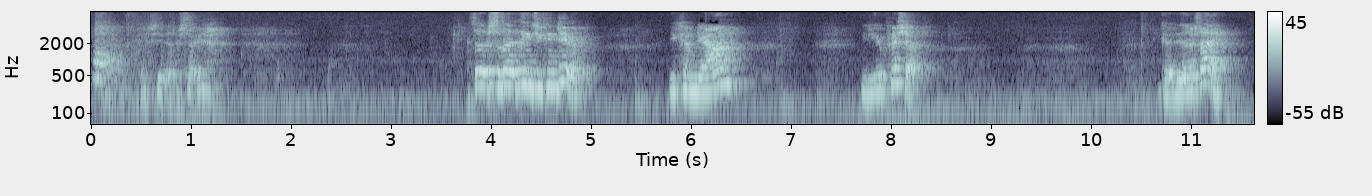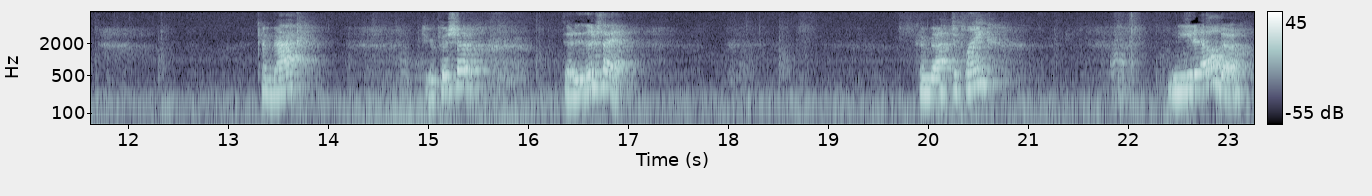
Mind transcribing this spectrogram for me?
To the other side. So there's some other things you can do. You come down, you do your push-up. Go to the other side. Come back, do your push-up, go to the other side. Come back to plank, knee to elbow.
